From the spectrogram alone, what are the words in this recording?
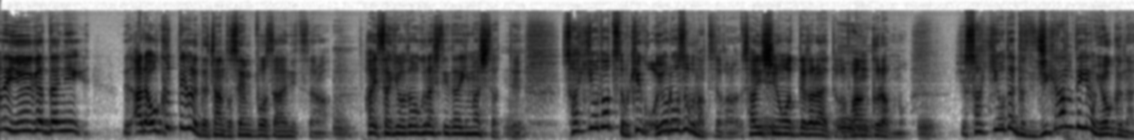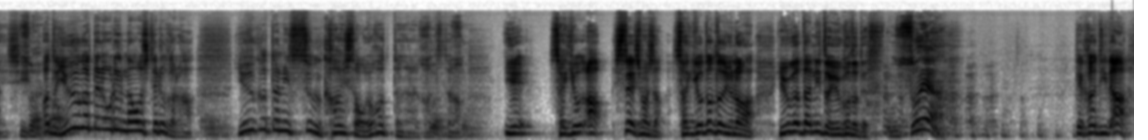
んで夕方にであれ送ってくれたらちゃんと先方さんにって言ったら「はい先ほど送らせていただきました」って、先ほどっつっても結構夜遅くなってたから最新終わってからやったから、ファンクラブの、先ほどだって時間的にも良くないしあと夕方に俺直してるから、夕方にすぐ返した方が良かったんじゃないかって言ったらそうやそう「いえ先ほどあ失礼しました。先ほどというのは夕方にということです」嘘やん。で帰ってきて「あ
